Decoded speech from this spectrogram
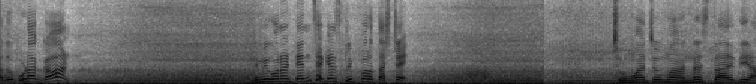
ಅದು ಕೂಡ ಗಾನ್ ನಿಮಗೆ ಒಂದೊಂದು ಟೆನ್ ಸೆಕೆಂಡ್ಸ್ ಕ್ಲಿಪ್ ಬರುತ್ತೆ ಅಷ್ಟೇ. ಚುಮ್ಮ ಚುಮ್ಮ ಅನ್ನಿಸ್ತಾ ಇದೆಯಾ?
